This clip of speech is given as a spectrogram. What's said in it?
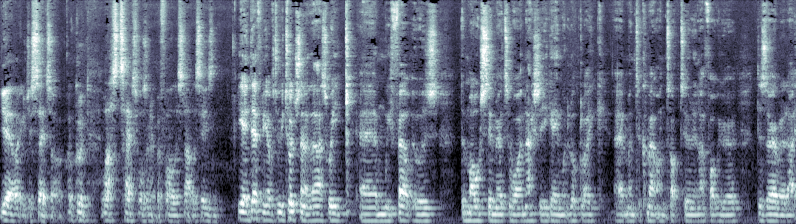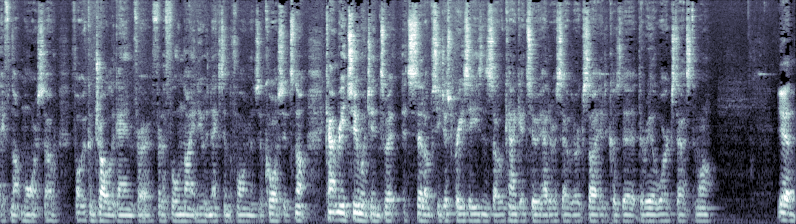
Yeah, like you just said, sort of a good last test, wasn't it, before the start of the season? Yeah, definitely. Obviously, we touched on it last week. Um, we felt it was the most similar to what a national game would look like, um, and to come out on top two, and I thought we were deserving of that, if not more. So, I thought we controlled the game for, for the full night. It was an excellent performance. Of course, it's not can't read too much into it. It's still obviously just pre-season, so we can't get too ahead of ourselves. We're excited because the the real work starts tomorrow. Yeah,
